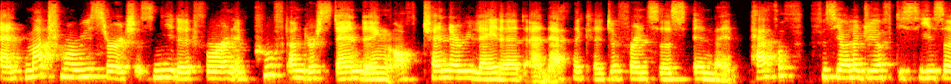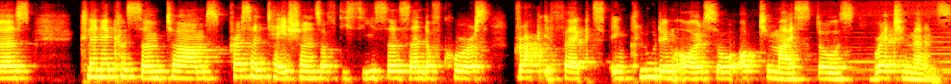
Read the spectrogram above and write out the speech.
and much more research is needed for an improved understanding of gender related and ethnical differences in the pathophysiology of diseases, clinical symptoms, presentations of diseases, and of course, drug effects, including also optimized dose regimens.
